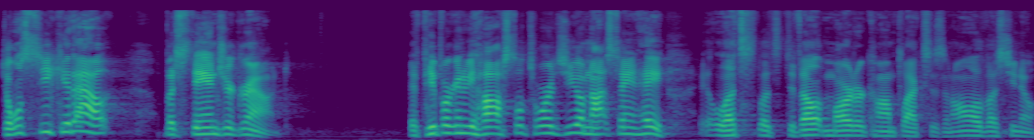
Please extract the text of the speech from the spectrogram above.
don't seek it out, but stand your ground. If people are going to be hostile towards you, I'm not saying, hey, let's let's develop martyr complexes and all of us, you know,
